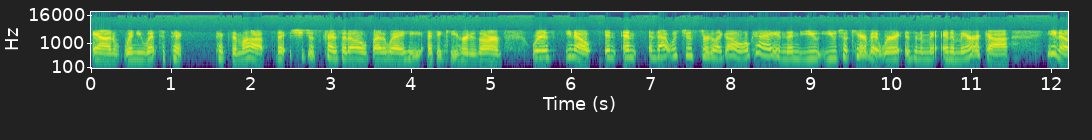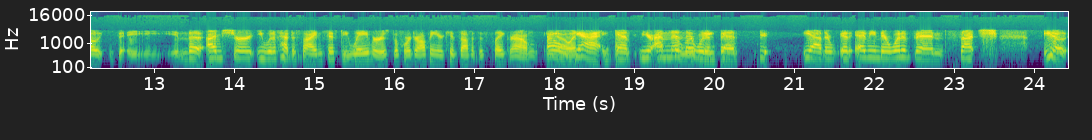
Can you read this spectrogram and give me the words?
and when you went to pick pick them up, that she just kind of said, "Oh, by the way, he I think he hurt his arm." Whereas, you know, and and, and that was just sort of like, "Oh, okay," and then you you took care of it. Whereas in in America, you know, the, the I'm sure you would have had to sign 50 waivers before dropping your kids off at this playground. You oh know, and, yeah, and you're and then there would have been, yeah, there. I mean, there would have been such you know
